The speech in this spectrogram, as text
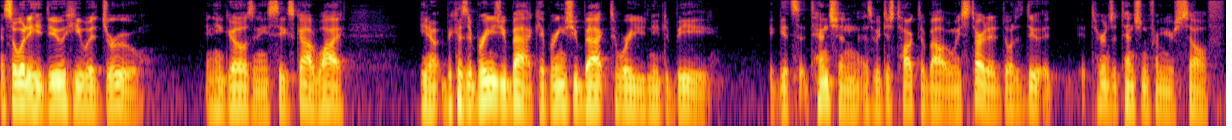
And so what did he do? He withdrew and he goes and he seeks God. Why? You know, because it brings you back. It brings you back to where you need to be. It gets attention, as we just talked about when we started. What does it do? It, it turns attention from yourself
